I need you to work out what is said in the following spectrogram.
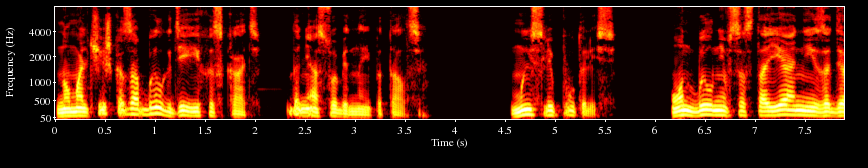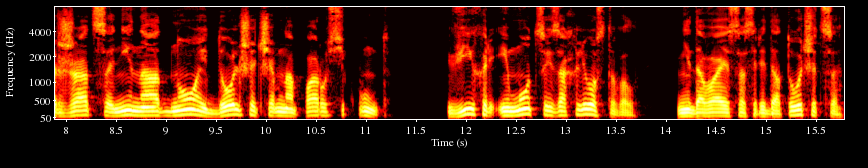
но мальчишка забыл, где их искать, да не особенно и пытался. Мысли путались. Он был не в состоянии задержаться ни на одной дольше, чем на пару секунд. Вихрь эмоций захлестывал, не давая сосредоточиться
